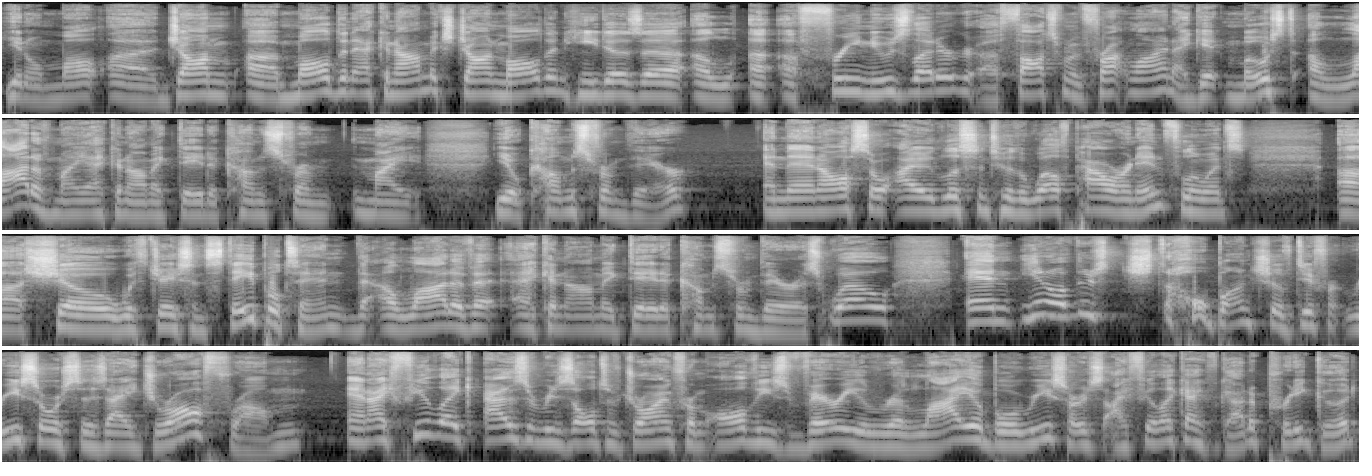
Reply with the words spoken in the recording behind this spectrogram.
You know, Mal, uh, John uh, Mauldin Economics, John Mauldin, he does a, a, a free newsletter, uh, Thoughts from the Frontline. I get most, a lot of my economic data comes from my, you know, comes from there And then also, I listened to the Wealth, Power, and Influence uh, show with Jason Stapleton. A lot of economic data comes from there as well. And, you know, there's just a whole bunch of different resources I draw from. And I feel like as a result of drawing from all these very reliable resources, I feel like I've got a pretty good,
